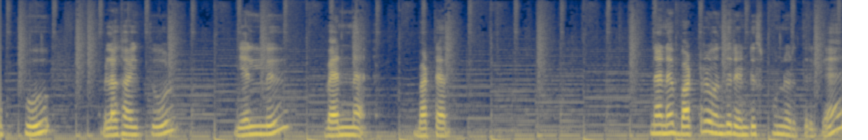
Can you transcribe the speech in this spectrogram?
உப்பு மிளகாய்த்தூள் எள்ளு வெண்ணெய் பட்டர். நான் பட்டர் வந்து ரெண்டு ஸ்பூன் எடுத்திருக்கேன்.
